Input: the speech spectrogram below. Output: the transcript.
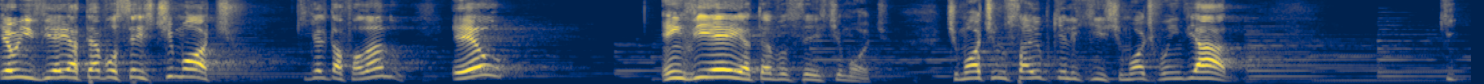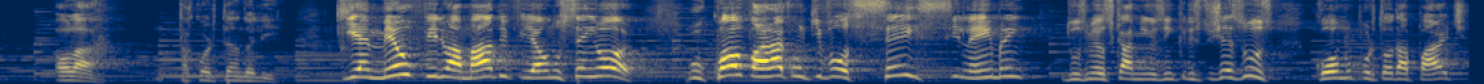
eu enviei até vocês Timóteo. O que, ele está falando? Eu enviei até vocês Timóteo. Timóteo não saiu porque ele quis, Timóteo foi enviado. Que, olha lá, está cortando ali que é meu filho amado e fiel no Senhor, o qual fará com que vocês se lembrem dos meus caminhos em Cristo Jesus, como por toda parte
